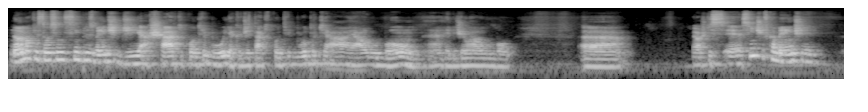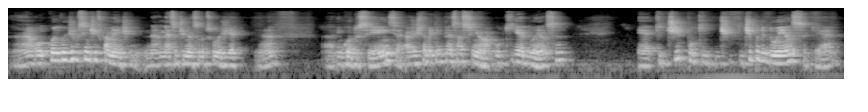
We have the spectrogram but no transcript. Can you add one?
não é uma questão assim, simplesmente de achar que contribui, acreditar que contribui porque ah, é algo bom, né? religião é algo bom. Uh, eu acho que é, cientificamente, né? quando eu digo cientificamente, né? nessa dimensão da psicologia, né? Uh, enquanto ciência, a gente também tem que pensar assim, ó, o que é doença, é, que, tipo, que, que tipo de doença que é,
